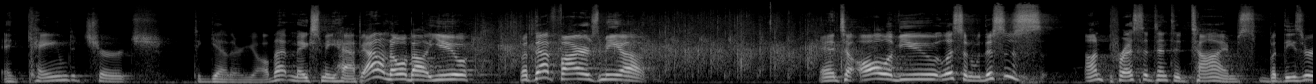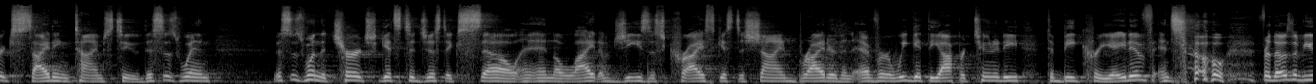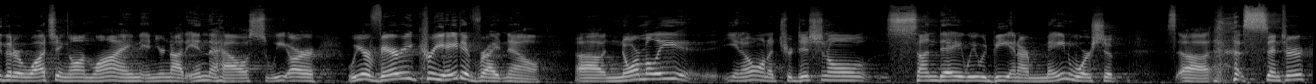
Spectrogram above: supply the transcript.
and came to church together, y'all. That makes me happy. I don't know about you, but that fires me up. And to all of you, listen, this is unprecedented times, but these are exciting times too. This is when this is when the church gets to just excel and the light of Jesus Christ gets to shine brighter than ever. We get the opportunity to be creative. And so, for those of you that are watching online and you're not in the house, we are we are very creative right now. Uh, normally, you know, on a traditional Sunday, we would be in our main worship uh, center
